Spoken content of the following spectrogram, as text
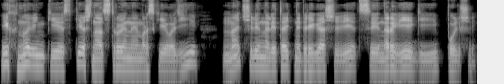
Их новенькие, спешно отстроенные морские ладьи начали налетать на берега Швеции, Норвегии и Польши.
